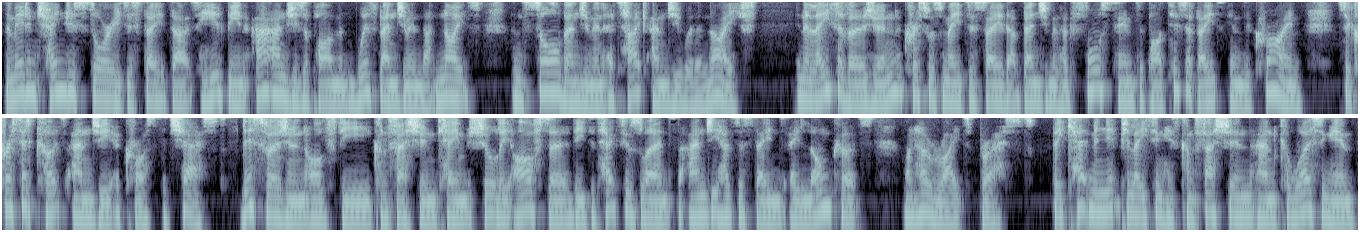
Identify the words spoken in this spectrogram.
they made him change his story to state that he had been at Angie's apartment with Benjamin that night and saw Benjamin attack Angie with a knife. In a later version, Chris was made to say that Benjamin had forced him to participate in the crime, so Chris had cut Angie across the chest. This version of the confession came shortly after the detectives learned that Angie had sustained a long cut on her right breast. They kept manipulating his confession and coercing him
